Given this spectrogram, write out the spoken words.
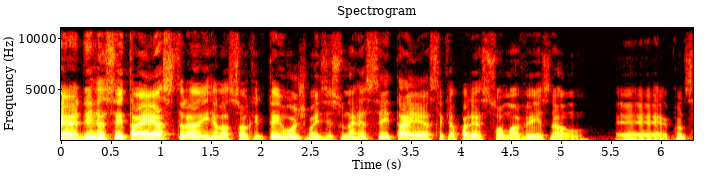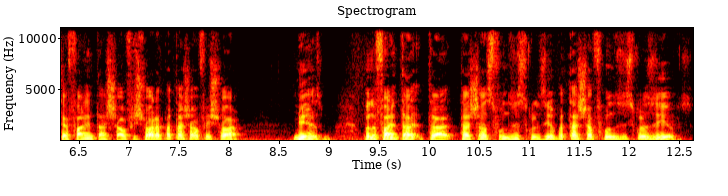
É, de receita extra em relação ao que tem hoje, mas isso não é receita extra que aparece só uma vez, não. É, quando você fala em taxar offshore, é para taxar offshore, mesmo. Quando fala em ta ta taxar os fundos exclusivos, é para taxar fundos exclusivos.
